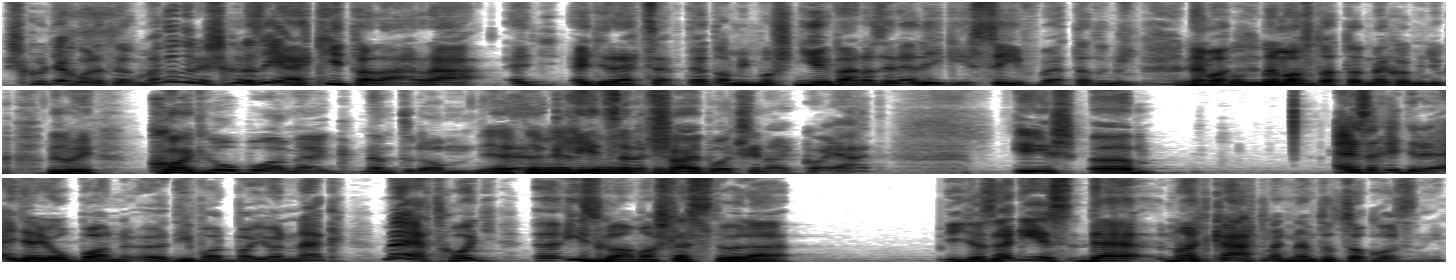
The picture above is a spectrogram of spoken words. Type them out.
És akkor gyakorlatilag megadod, és akkor az AI kitalál rá egy, egy receptet, ami most nyilván azért eléggé bet, tehát hogy most nem, a, nem azt adtad meg, hogy mondjuk én, kagylóból, meg nem tudom, Értem, értem, értem, kétszeres értem. sajból csinálj kaját, és öm, ezek egyre, egyre jobban divatba jönnek, mert hogy izgalmas lesz tőle így az egész, de nagy kárt meg nem tudsz okozni.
